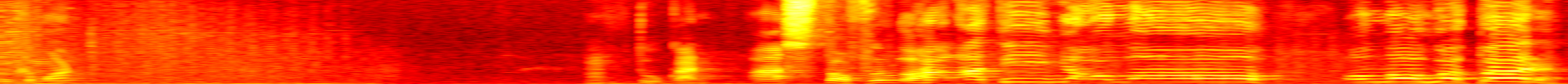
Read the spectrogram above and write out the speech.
Hey, come on hmm, Tuh kan Astagfirullahaladzim Ya Allah. Allahu Akbar.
